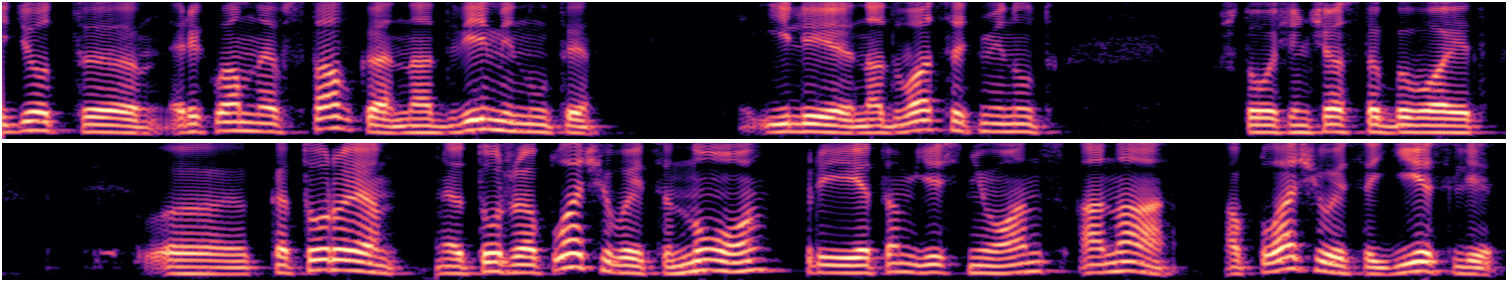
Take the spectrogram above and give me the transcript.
идет э, рекламная вставка на 2 минуты или на 20 минут, что очень часто бывает, э, которая тоже оплачивается, но при этом есть нюанс, она оплачивается, если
